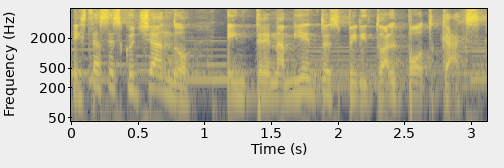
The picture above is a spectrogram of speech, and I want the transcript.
Estás escuchando Entrenamiento Espiritual Podcast.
